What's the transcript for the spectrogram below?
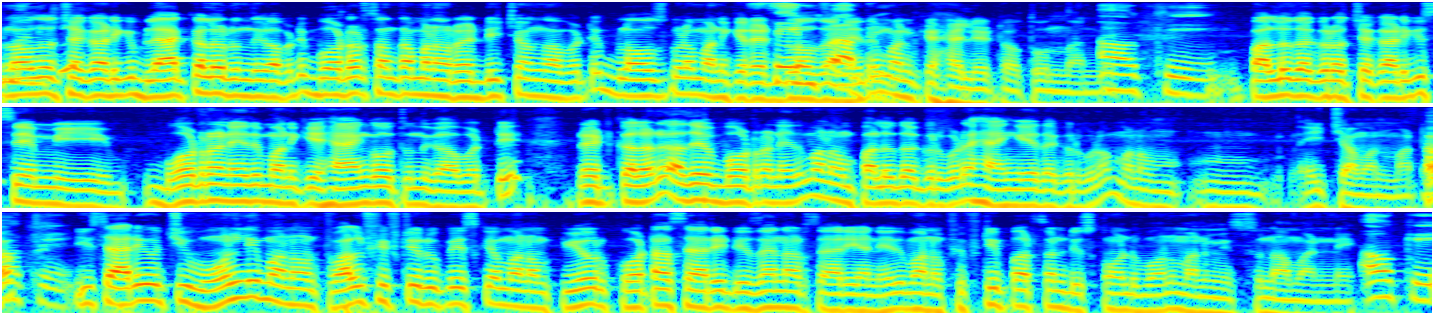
బ్లౌజ్ వచ్చేకాడికి బ్లాక్ కలర్ ఉంది కాబట్టి బోర్డర్స్ అంతా మనం రెడ్ ఇచ్చాం కాబట్టి బ్లౌజ్ కూడా మనకి రెడ్ బ్లౌజ్ అనేది. మనకి హైలైట్ అవుతుందండి. పళ్ళు దగ్గర వచ్చేకాడికి సేమ్ ఈ బోర్డర్ అనేది మనకి హ్యాంగ్ అవుతుంది కాబట్టి రెడ్ కలర్ అదే బోర్డర్ అనేది మనం పళ్ళు దగ్గర కూడా హ్యాంగ్ అయ్యే దగ్గర కూడా మనం ఇచ్చామన్నమాట. ఈ శారీ వచ్చి ఓన్లీ మనం ట్వెల్వ్ ఫిఫ్టీ రూపీస్కే మనం ప్యూర్ కోటా శారీ డిజైనర్ శారీ అనేది మనం ఫిఫ్టీ పర్సెంట్ డిస్కౌంట్ బోన్ మనం ఇస్తున్నామండి. ఓకే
